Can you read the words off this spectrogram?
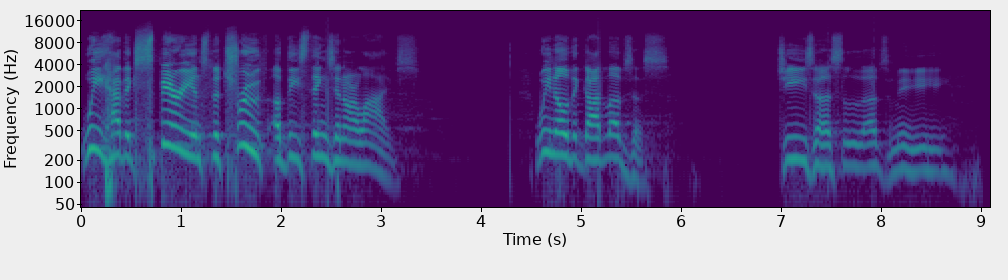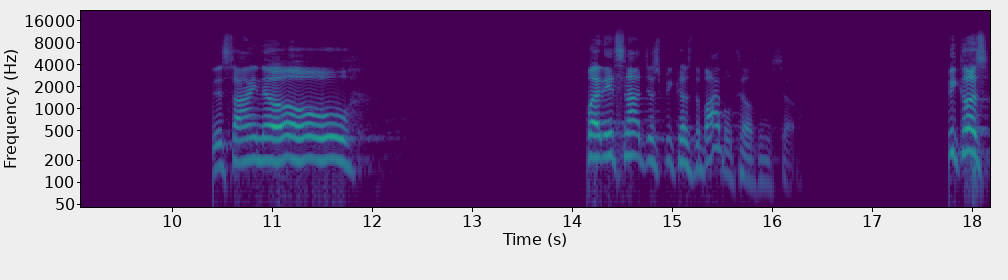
we have experienced the truth of these things in our lives we know that God loves us. Jesus loves me. This I know. But it's not just because the Bible tells me so. Because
